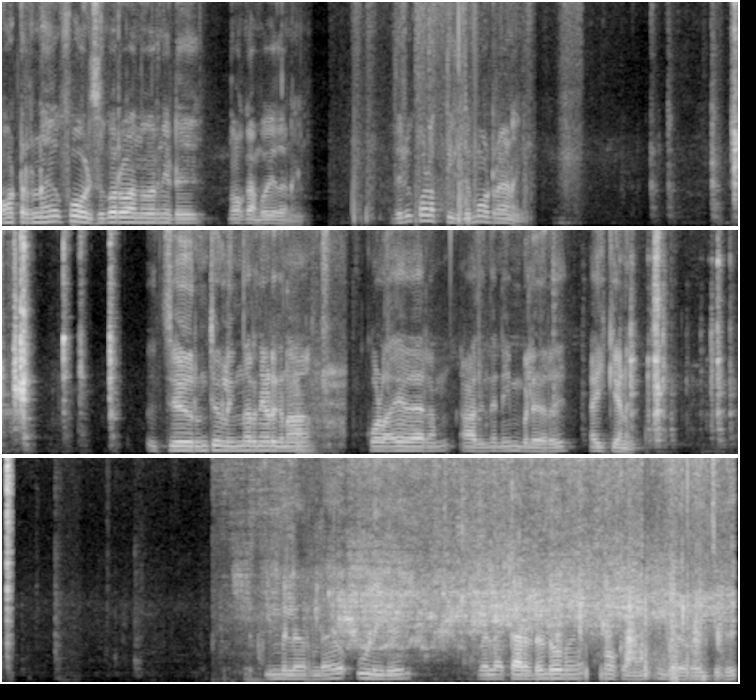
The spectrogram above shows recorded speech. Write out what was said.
മോട്ടറിന് ഫോഴ്സ് കുറവാന്ന് പറഞ്ഞിട്ട് നോക്കാൻ പോയതാണ്. ഇതൊരു കുളത്തിന്റെ മോട്ടറാണ്. ചേറും ചെളിയും നിറഞ്ഞു കിടക്കുന്ന കുളമായ കാരണം ആദ്യം തന്നെ ഇമ്പലർ അയക്കാണ്. ഇമ്പലറിന്റെ ഉള്ളിൽ വല്ല കരടുണ്ടോ എന്ന് നോക്കാണ് ഇമ്പലർ അയച്ചിട്ട്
